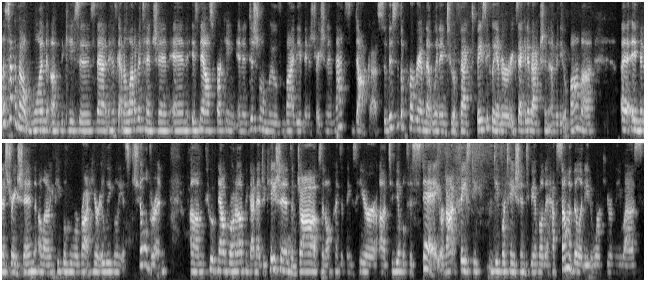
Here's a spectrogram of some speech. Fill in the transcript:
Let's talk about one of the cases that has gotten a lot of attention and is now sparking an additional move by the administration, and that's DACA. So, this is the program that went into effect basically under executive action under the Obama uh, administration, allowing people who were brought here illegally as children. Um, who have now grown up and gotten educations and jobs and all kinds of things here uh, to be able to stay or not face de- deportation, to be able to have some ability to work here in the US.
